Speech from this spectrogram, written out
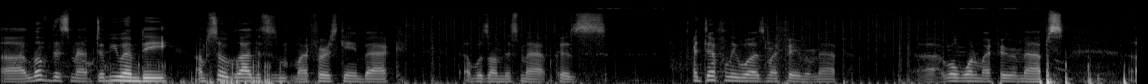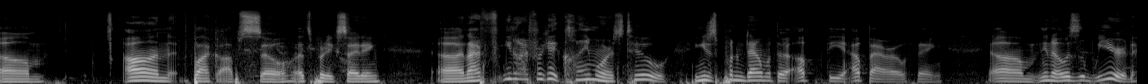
Uh, I love this map, WMD. I'm so glad this is my first game back. I was on this map because it definitely was my favorite map. Uh, well, one of my favorite maps. Um, on Black Ops, so that's pretty exciting. Uh, and I, you know, I forget claymores too. You can just put them down with the up the up arrow thing. Um, you know, it was weird.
